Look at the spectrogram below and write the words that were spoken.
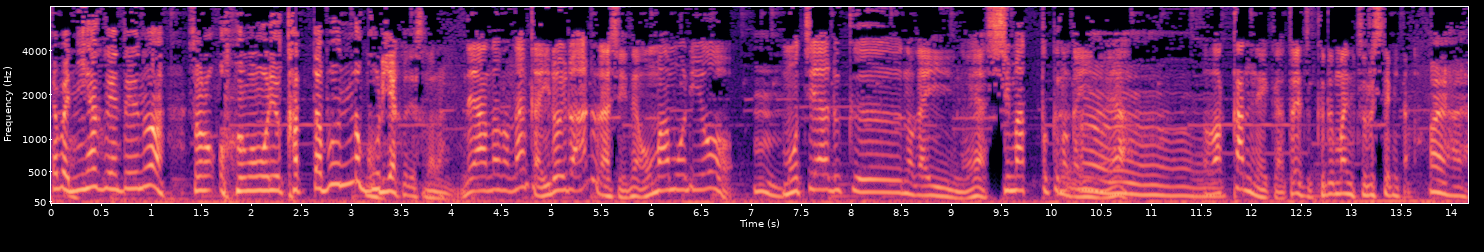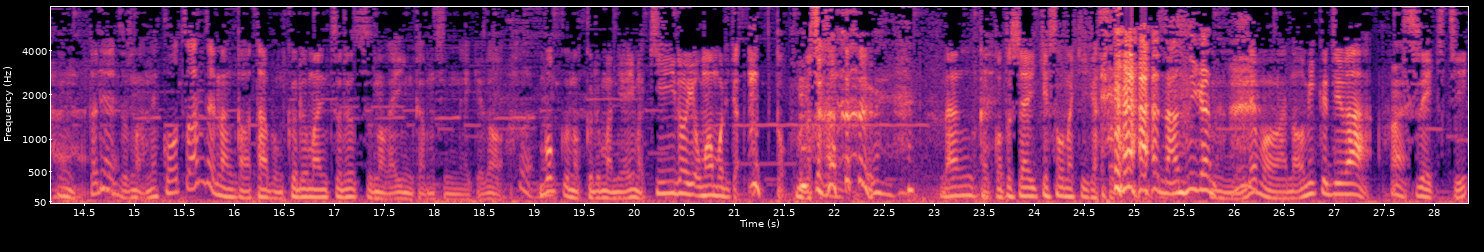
やっぱり200円というのは、そのお守りを買った分のご利益ですから。で、あの、なんかいろいろあるらしいね。お守りをうん。持ち歩くのがいいのや、しまっとくのがいいのや、うんうんうんうん。わかんねえから、とりあえず車に吊るしてみた。はいはいはいはい。うん。とりあえず、まあね、交通安全なんかは多分車に吊るすのがいいんかもしんないけど、ね僕の車には今黄色いお守りが、うんとぶら下がってる。なんか今年はいけそうな気がする。何がうな、ん、でも、あの、おみくじははい、末吉。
